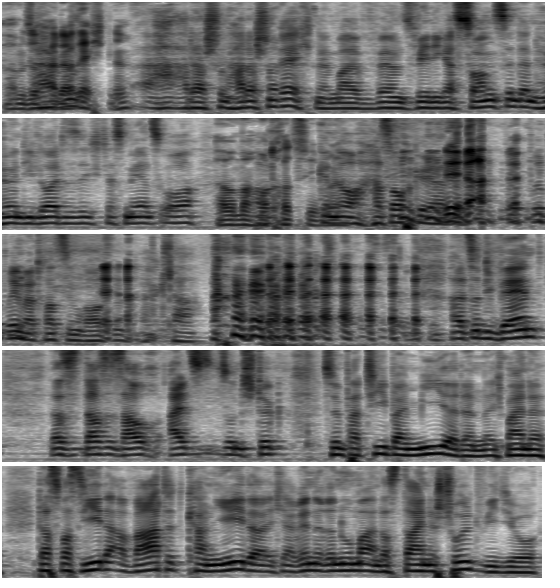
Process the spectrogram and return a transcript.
Haben sie, hat er recht, ne? ah, hat, er schon, hat er schon recht. Ne? Mal, wenn es weniger Songs sind, dann hören die Leute sich das mehr ins Ohr. Aber machen wir trotzdem. ne? Genau, hast auch gehört. ja. Bringen wir trotzdem raus. Ne? Ja, klar. Also die Band, das, das ist auch als so ein Stück Sympathie bei mir. Denn ich meine, das, was jeder erwartet, kann jeder. Ich erinnere nur mal an das Deine Schuld-Video.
